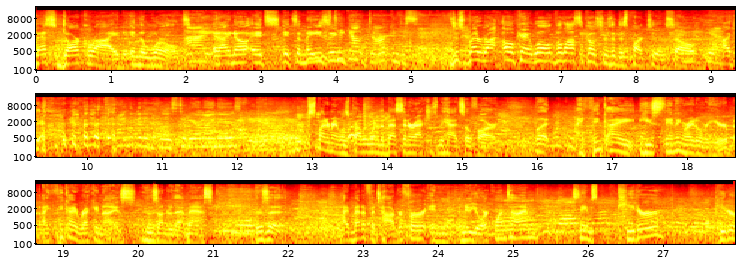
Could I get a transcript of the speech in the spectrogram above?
best dark ride in the world. I- and I know it's it's You just amazing. take out dark and just Just red ride. Okay, well, Velocicoaster's at this part too, so yeah. I can. That's kind of getting close to where mine is. Yeah. Spider-Man was probably one of the best interactions we had so far. But I think I he's standing right over here, but I think I recognize who's under that mask. There's a I met a photographer in New York one time. His name's Peter Peter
